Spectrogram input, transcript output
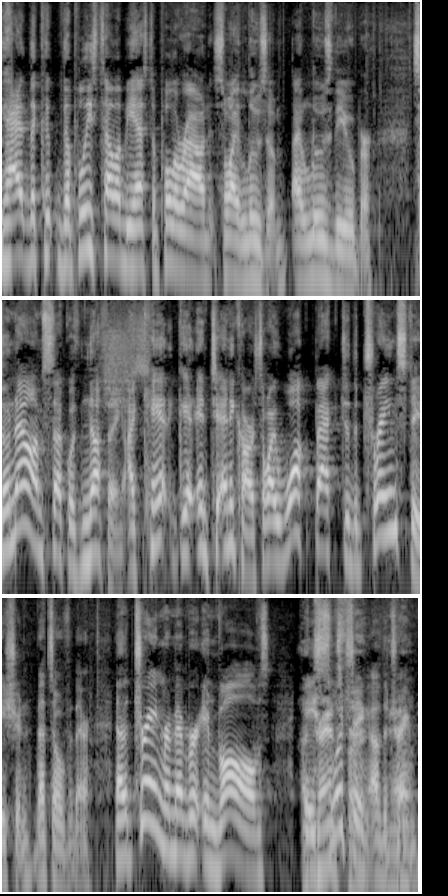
had the, the police tell him he has to pull around, so I lose him. I lose the Uber. So now I'm stuck with nothing. I can't get into any car, so I walk back to the train station that's over there. Now the train, remember, involves A a, switching of the yeah. train.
